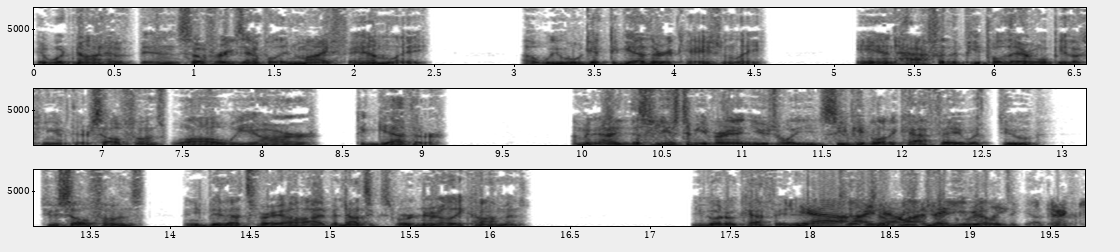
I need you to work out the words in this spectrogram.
it would not have been. So, for example, in my family, uh, we will get together occasionally, and half of the people there will be looking at their cell phones while we are together. I mean, I, this used to be very unusual. You'd see people at a cafe with two two cell phones, and you'd be, "That's very odd," but now it's extraordinarily common. You go to a cafe to, yeah, to, to I know. I make email really together. strict.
